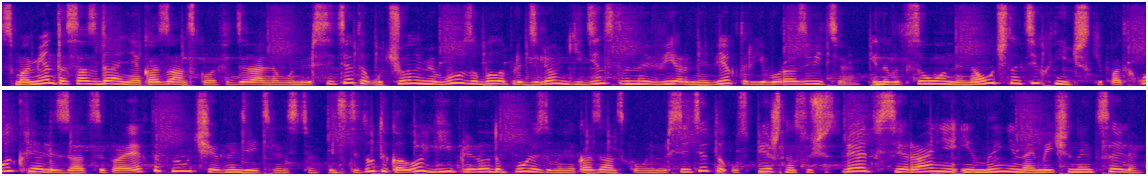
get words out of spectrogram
С момента создания Казанского федерального университета учеными вуза был определен единственно верный вектор его развития – инновационный научно-технический подход к реализации проектов и учебной деятельности. Институт экологии и природопользования Казанского университета успешно осуществляет все ранее и ныне намеченные цели.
